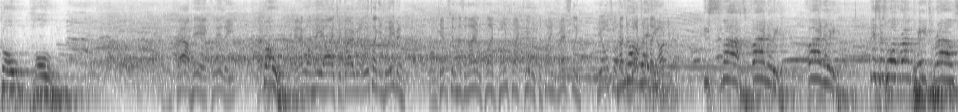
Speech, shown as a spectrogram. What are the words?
go home. The crowd here clearly don't Go. Want, they don't want Mihai to go, but it looks like he's leaving. Well, Gibson has an ironclad contract here with Defiant Wrestling. He also has You're a not watertight ready. argument. He's smart, finally, finally. This is what Rampage Brown's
